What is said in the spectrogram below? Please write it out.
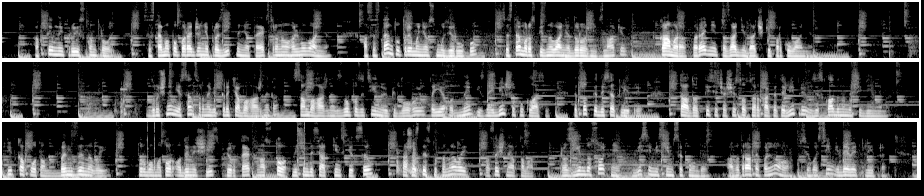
активний круїз-контроль, система попередження про зіткнення та екстреного гальмування, асистент утримання в смузі руху, система розпізнавання дорожніх знаків, камера передні та задні датчики паркування. Зручним є сенсорне відкриття багажника. Сам багажник з двопозиційною підлогою та є одним із найбільших у класі 550 літрів та до 1645 літрів зі складеними сидіннями. Під капотом бензиновий турбомотор 1.6 PureTech на 180 кінських сил та 6-ступеневий класичний автомат. Розгін до сотні 8,7 секунди, а витрати пального всього 7,9 літри.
